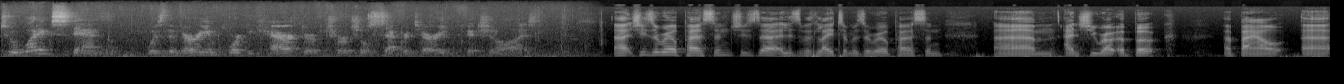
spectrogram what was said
To, to what extent was the very important character of Churchill's secretary fictionalized? Uh, she's a real person. She's uh, Elizabeth Layton was a real person, um, and she wrote a book about uh,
